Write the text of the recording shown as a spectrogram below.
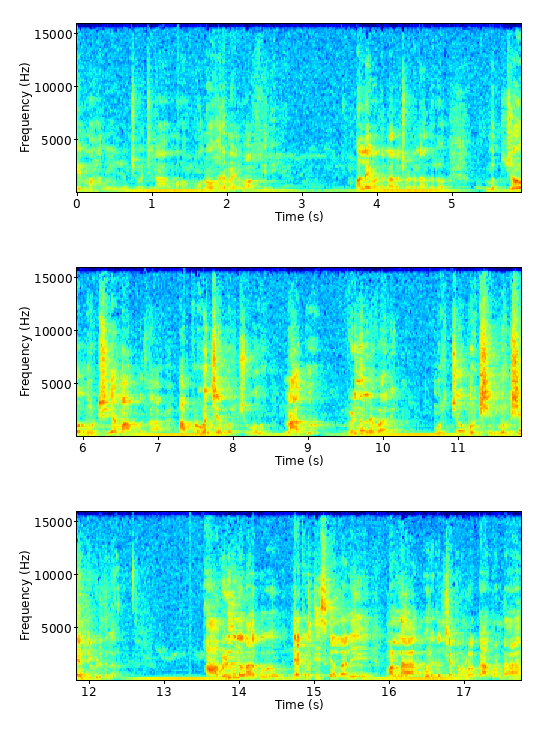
ఏ మహనీయుల నుంచి వచ్చిన మనోహరమైన వాక్ ఇది. మళ్ళీ ఏమంటున్నారో చూడండి అందులో. మృత్యో మృక్షియ మామృత. అప్పుడు వచ్చే మృత్యు నాకు విడుదలనివ్వాలి. మృత్యో మృక్షి మృక్షి అంటే విడుదల. ఆ విడుదల నాకు ఎక్కడ తీసుకెళ్ళాలి? మళ్ళా కోరికల చక్రంలో కాకుండా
